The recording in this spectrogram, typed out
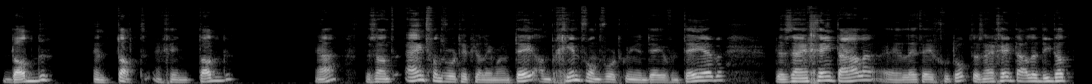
dat. En dat en geen tad. Ja? Dus aan het eind van het woord heb je alleen maar een T. Aan het begin van het woord kun je een D of een T hebben. Er zijn geen talen, eh, let even goed op, er zijn geen talen die dat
